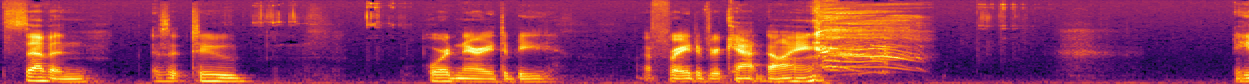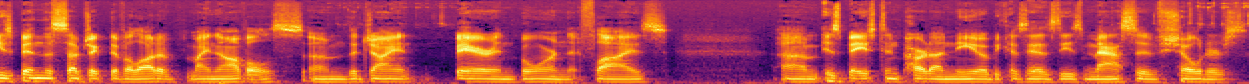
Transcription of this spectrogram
Seven, is it too ordinary to be afraid of your cat dying? He's been the subject of a lot of my novels. Um, the giant bear in Borne that flies um, is based in part on Neo because he has these massive shoulders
